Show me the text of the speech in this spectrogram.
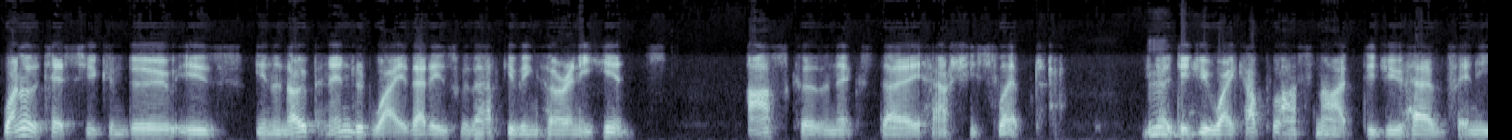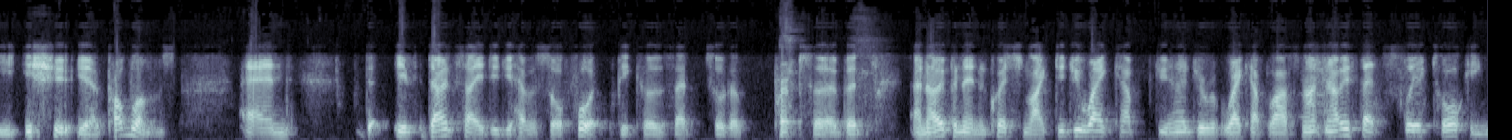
one of the tests you can do is in an open-ended way, that is, without giving her any hints. Ask her the next day how she slept. You know, mm. did you wake up last night? Did you have any issue, you know, problems? And if, don't say, did you have a sore foot? Because that sort of preps her. But an open-ended question like, did you wake up, you know, did you wake up last night? Now, if that's sleep talking,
